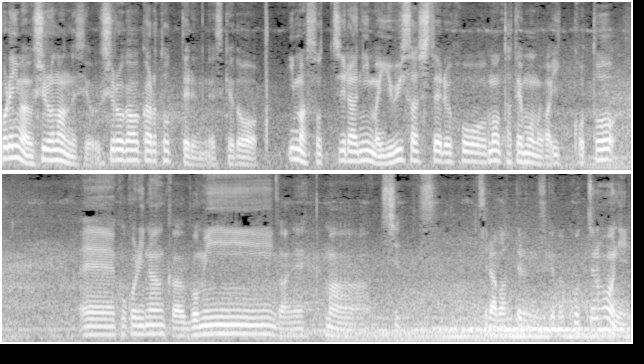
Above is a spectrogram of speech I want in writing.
これ今後ろなんですよ。後ろ側から撮ってるんですけど今そちらに今指さしてる方の建物が1個と、えー、ここになんかゴミがねまあ散らばってるんですけどこっちの方に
